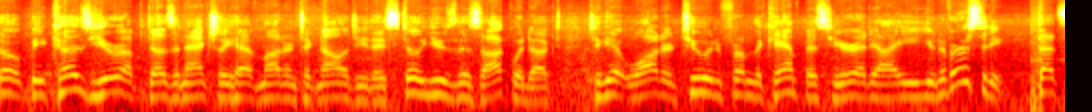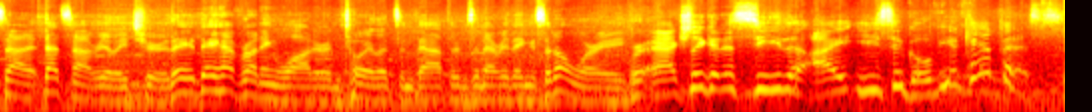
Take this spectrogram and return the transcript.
So, because Europe doesn't actually have modern technology, they still use this aqueduct to get water to and from the campus here at IE University. That's not that's not really true. They, they have running water and toilets and bathrooms and everything, so don't worry. We're actually going to see the IE Segovia campus.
